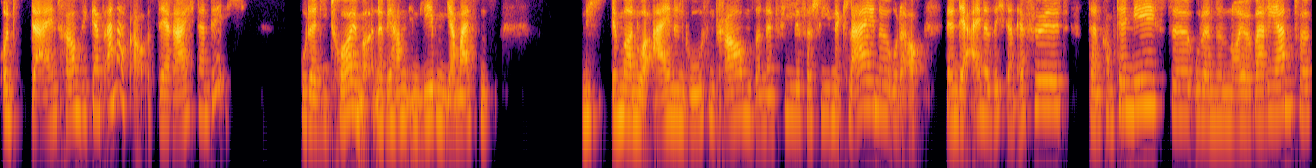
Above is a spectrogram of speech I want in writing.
Und dein Traum sieht ganz anders aus. Der reicht dann dich. Oder die Träume. Ne? Wir haben im Leben ja meistens nicht immer nur einen großen Traum, sondern viele verschiedene kleine oder auch wenn der eine sich dann erfüllt, dann kommt der nächste oder eine neue Variante.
